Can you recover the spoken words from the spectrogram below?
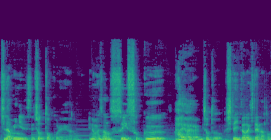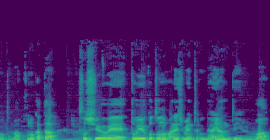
ちなみにですね、ちょっとこれ、あの、井上さんの推測、はいはいはい。ちょっとしていただきたいなと思ったのは、この方、年上ということのマネジメントに悩んでいるのは、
